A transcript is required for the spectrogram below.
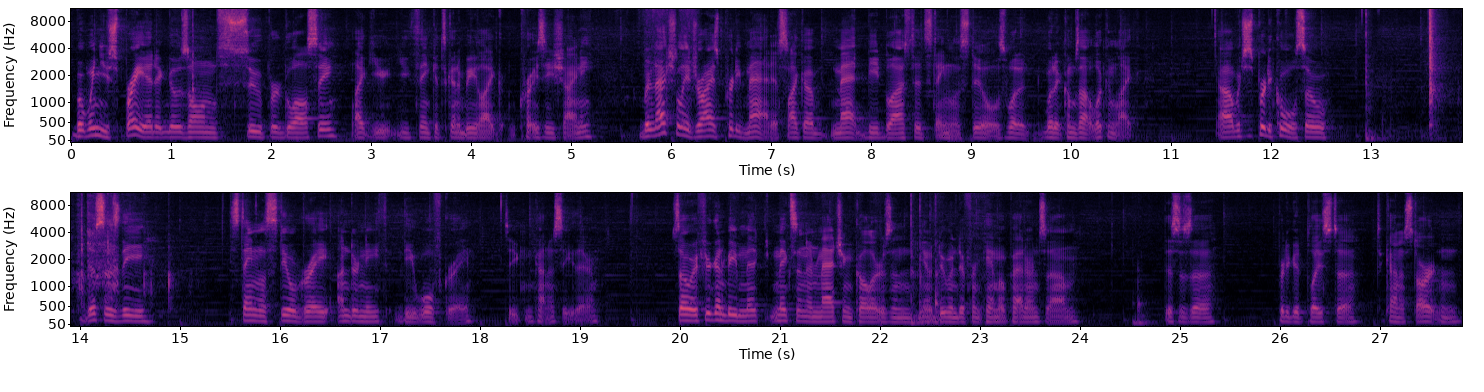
but when you spray it, it goes on super glossy, like you, you think it's going to be like crazy shiny. But it actually dries pretty matte. It's like a matte bead blasted stainless steel is what it, what it comes out looking like. Uh, which is pretty cool. So this is the stainless steel gray underneath the wolf gray. So you can kind of see there. So if you're going to be mi mixing and matching colors and you know doing different camo patterns, um, this is a pretty good place to, to kind of start and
